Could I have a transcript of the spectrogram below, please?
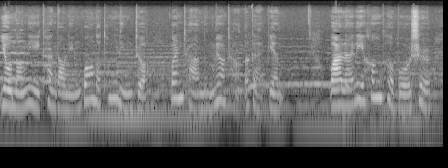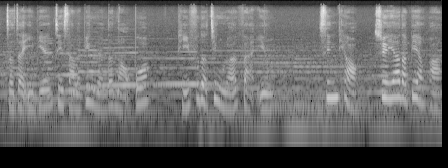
有能力看到灵光的通灵者观察能量场的改变。瓦莱利·亨特博士则在一边记下了病人的脑波、皮肤的痉挛反应、心跳、血压的变化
